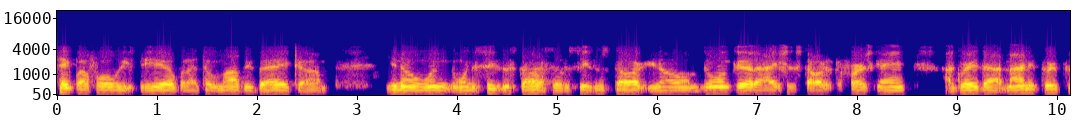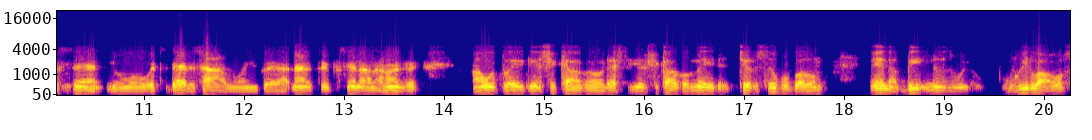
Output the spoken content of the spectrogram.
take about four weeks to heal, but I told him I'll be back. Um, you know, when when the season starts, so the season start, you know, I'm doing good. I actually started the first game. I graded out 93%, you know, that is high when you grade out 93% out of 100. I would play against Chicago. That's the year Chicago made it to the Super Bowl. They ended up beating us. We, we lost,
